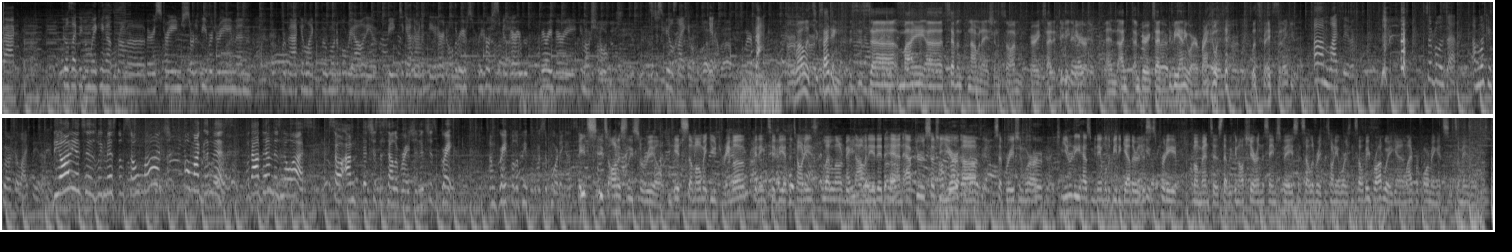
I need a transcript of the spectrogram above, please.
back. Feels like we've been waking up from a very strange sort of fever dream, and we're back in like the wonderful reality of being together in a theater. And all the rehears- rehearsals have been very, very, very emotional. It just feels like, you know, we're back. Well, it's exciting. This is uh, my uh, seventh nomination, so I'm very excited to be here. And I'm, I'm very excited to be anywhere, frankly. Let's face it. Thank you. Um, Live Theater. Simple as that. I'm looking forward to Live Theater. The audiences, we miss them so much. Oh my goodness. Without them, there's no us. So I'm, it's just a celebration. It's just great. I'm grateful to people for supporting us. It's it's honestly surreal. It's a moment you dream of, getting to be at the Tonys, let alone being nominated. And after such a year of separation where our community hasn't been able to be together, this is pretty momentous that we can all share in the same space and celebrate the Tony Awards and celebrate Broadway again and live performing. It's it's amazing.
